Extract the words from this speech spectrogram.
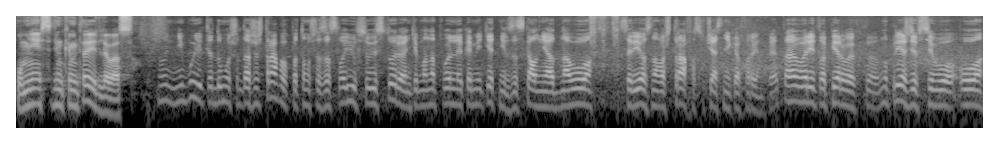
У меня есть один комментарий для вас. Ну, не будет, я думаю, что даже штрафов, потому что за свою всю историю антимонопольный комитет не взыскал ни одного серьезного штрафа с участников рынка. Это говорит, во-первых, э, ну, прежде всего о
